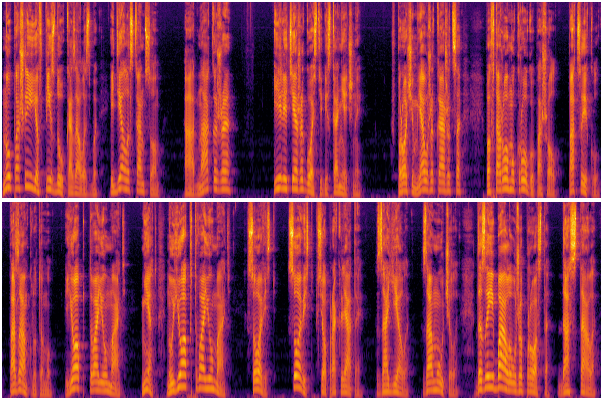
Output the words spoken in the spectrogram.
Ну пошли ее в пизду, казалось бы, и дело с концом. А однако же... Или те же гости бесконечные. Впрочем, я уже, кажется, по второму кругу пошел, по циклу, по замкнутому. Ёб твою мать! Нет, ну ёб твою мать! Совесть, совесть все проклятая, заела, замучила, да заебала уже просто, достала.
